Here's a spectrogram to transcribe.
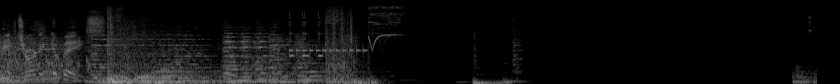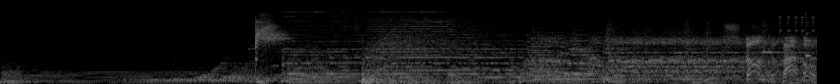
Returning to base. Start battle.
